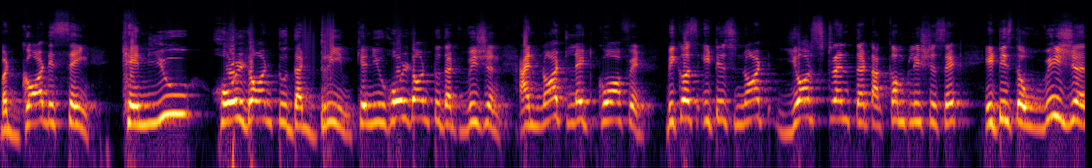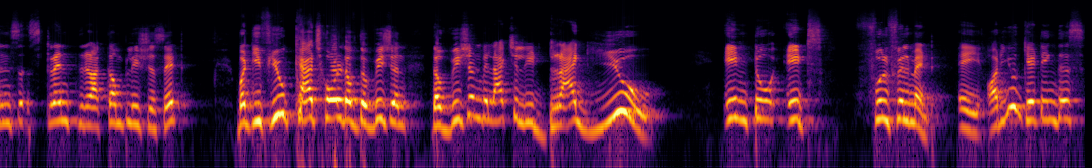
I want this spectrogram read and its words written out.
But God is saying, can you hold on to that dream? Can you hold on to that vision and not let go of it? Because it is not your strength that accomplishes it, it is the vision's strength that accomplishes it. But if you catch hold of the vision, the vision will actually drag you into its fulfillment. Hey, are you getting this?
